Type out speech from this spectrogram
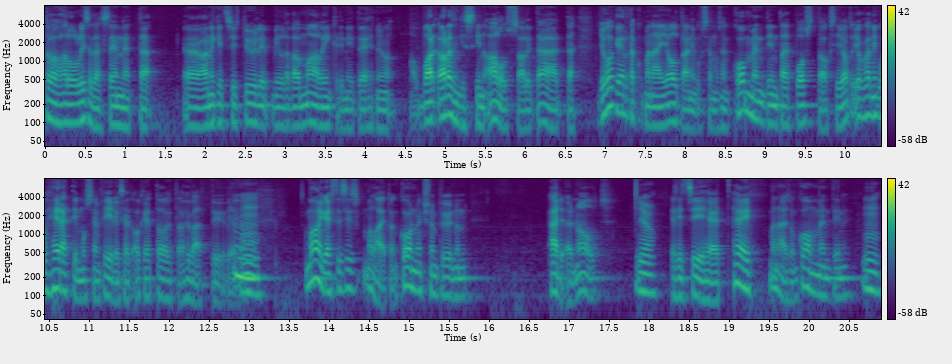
Tuohon haluan lisätä sen, että ainakin siis tyyli, millä tavalla mä oon LinkedInin tehnyt, varsinkin siinä alussa oli tämä, että joka kerta kun mä näin joltain niinku semmoisen kommentin tai postauksen, joka niinku herätti mun sen fiiliksen, että okei, toi on hyvältä tyypiltä. Mm. Mä oikeasti siis, mä laitoin connection pyynnön, add a note, Joo. ja sitten siihen, että hei, mä näin sun kommentin, mm.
